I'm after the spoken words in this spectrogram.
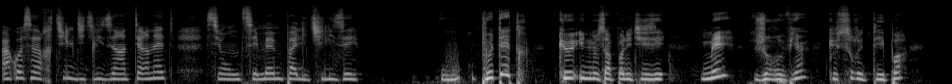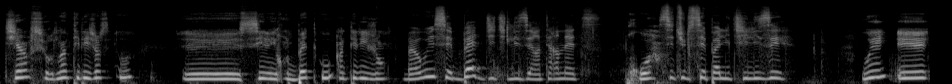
à quoi sert-il d'utiliser Internet si on ne sait même pas l'utiliser? Peut-être qu'ils ne savent pas l'utiliser. Mais je reviens que sur le débat tient sur l'intelligence ou euh, s'ils rendent bête ou intelligent. Bah oui, c'est bête d'utiliser Internet Pourquoi? Si tu ne sais pas l'utiliser. Oui, et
